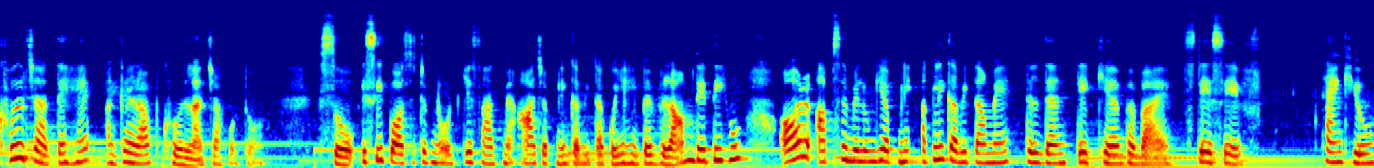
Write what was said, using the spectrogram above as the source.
खुल जाते हैं अगर आप खोलना चाहो तो। सो so, इसी पॉजिटिव नोट के साथ मैं आज अपनी कविता को यहीं पर विराम देती हूँ और आपसे मिलूँगी अपनी अगली कविता में। Till then take care bye bye stay safe thank you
